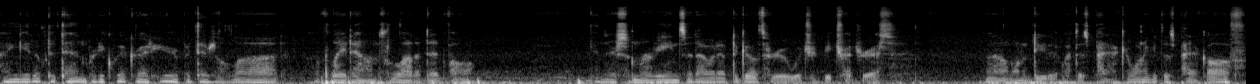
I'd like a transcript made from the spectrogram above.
I can get up to 10 pretty quick right here, but there's a lot of laydowns, a lot of deadfall. And there's some ravines that I would have to go through, which would be treacherous. I don't want to do that with this pack. I want to get this pack off,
